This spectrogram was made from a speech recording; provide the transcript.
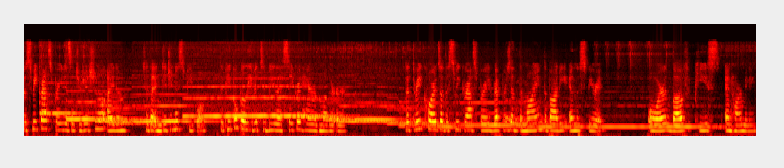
The sweetgrass braid is a traditional item to the indigenous people. The people believe it to be the sacred hair of Mother Earth. The three cords of the sweetgrass braid represent the mind, the body, and the spirit, or love, peace, and harmony.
